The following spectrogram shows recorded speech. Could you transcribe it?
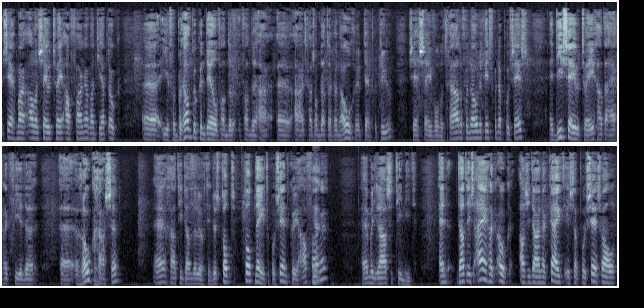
zeg maar, alle CO2 afvangen. Want je hebt ook, je verbrandt ook een deel van de, van de aardgas, omdat er een hogere temperatuur, 600, 700 graden voor nodig is voor dat proces. En die CO2 gaat eigenlijk via de rookgassen, gaat die dan de lucht in. Dus tot, tot 90% kun je afvangen, hè, maar die laatste 10 niet. En dat is eigenlijk ook, als je daar naar kijkt, is dat proces wel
